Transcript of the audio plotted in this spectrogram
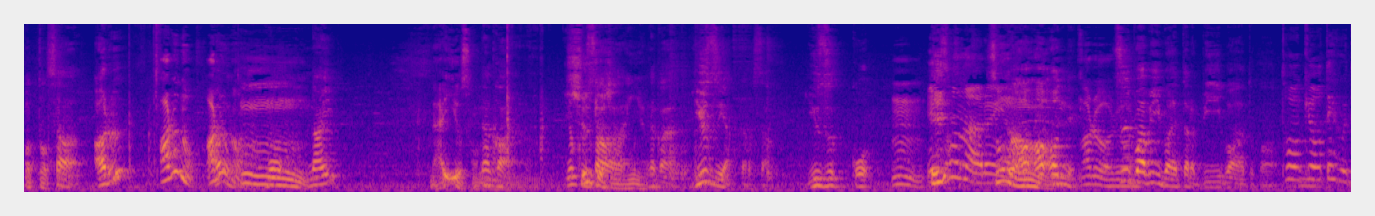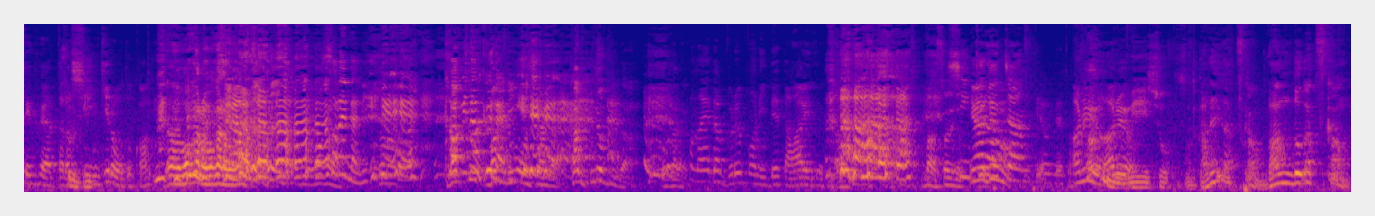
あった。うさあある？あるの？あるの？の？うん。もうない？ないよそんな。なんかよくさなんかゆずやったらさゆずっこ。うん。えそんなんあるんや。そんなんあああんねん。あるあるスーパービーバーやったらビーバーとか。東京テフテフやったら蜃気楼とか？あ分からん分からん。分からん。それ何？髪の毛何？髪の毛が。分からん。この間ブルポに出たアイドル まあそういうの。蜃気楼ちゃんって呼んでた。あるよ。あるよ。名称ってその誰が使うの？バンドが使うの？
